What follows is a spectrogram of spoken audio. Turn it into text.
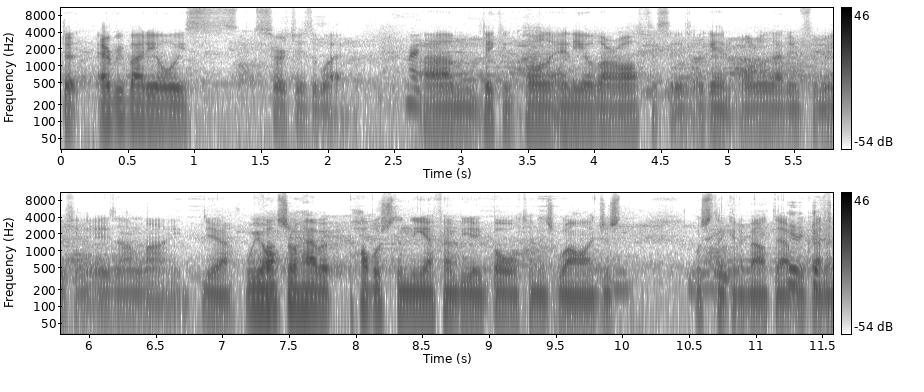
the, everybody always searches the web. Right. Um, they can call any of our offices. Again, all of that information is online. Yeah, we but also have it published in the FMBA bulletin as well. I just was thinking about that. If, if,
